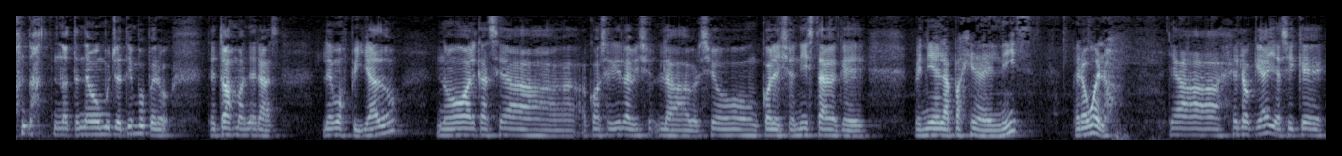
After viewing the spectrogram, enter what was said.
no, tenemos mucho tiempo, pero de todas maneras le hemos pillado. No alcancé a, conseguir la, la, versión coleccionista que venía en la página del NIS. Pero bueno, ya es lo que hay, así que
